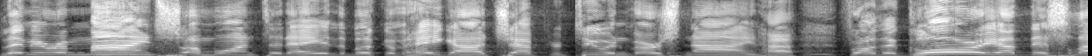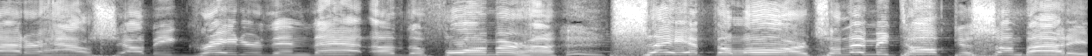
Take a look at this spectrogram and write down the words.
let me remind someone today in the book of Haggai, chapter 2, and verse 9 uh, For the glory of this latter house shall be greater than that of the former, saith the Lord. So let me talk to somebody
